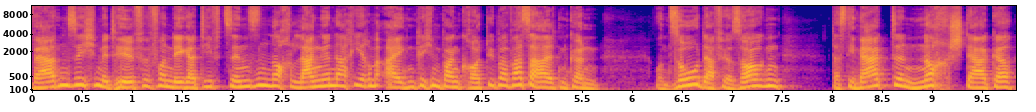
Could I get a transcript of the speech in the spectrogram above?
werden sich mit Hilfe von Negativzinsen noch lange nach ihrem eigentlichen Bankrott über Wasser halten können und so dafür sorgen, dass die Märkte noch stärker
